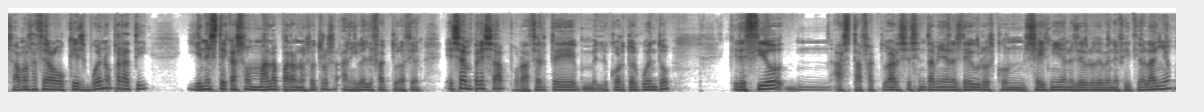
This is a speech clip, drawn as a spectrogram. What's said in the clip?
O sea, vamos a hacer algo que es bueno para ti y en este caso malo para nosotros a nivel de facturación. Esa empresa, por hacerte el corto el cuento, creció mm, hasta facturar 60 millones de euros con 6 millones de euros de beneficio al año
